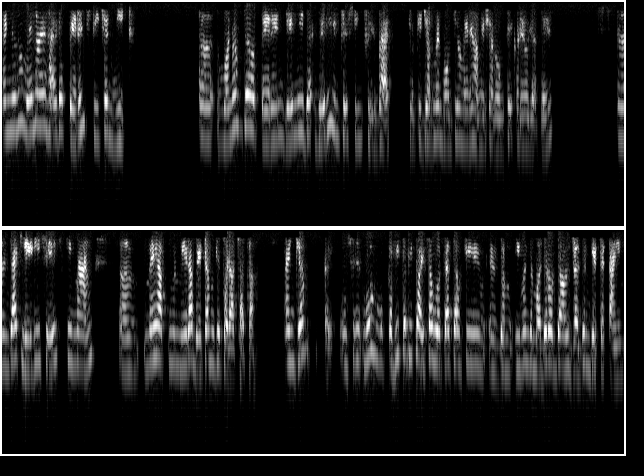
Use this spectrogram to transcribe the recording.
And you know, when I had a parents teacher meet, one of the parent gave me the very interesting feedback क्योंकि जब मैं बोलती हूँ मेरे हमेशा रोंगटे खड़े हो जाते हैं। दैट लेडी सेज कि मैम uh, मैं अपने मेरा बेटा मुझे पढ़ाता था। एंड जब uh, उस वो कभी कभी तो ऐसा होता था कि even the mother of the house doesn't get a time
